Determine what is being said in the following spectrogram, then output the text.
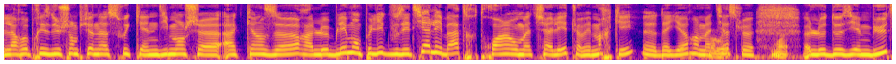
la reprise du championnat ce week-end, dimanche euh, à 15h à Leblé. Montpellier que vous étiez allé battre 3-1 au match aller. Tu avais marqué euh, d'ailleurs, hein, Mathias, le, Ouais. le deuxième but.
